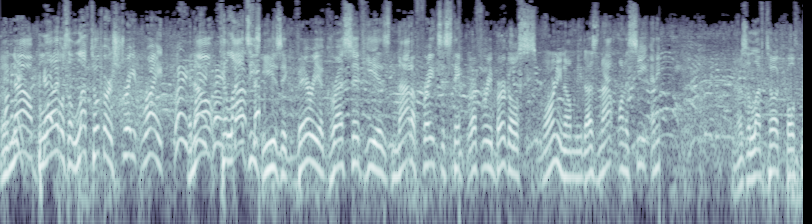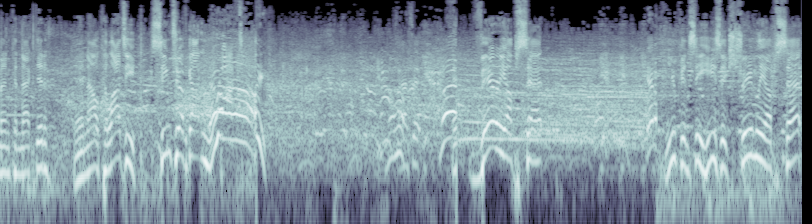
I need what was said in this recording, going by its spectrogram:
And now Blood was a left hook or a straight right. And now Kiladze, he is very aggressive. He is not afraid to stand. Referee Burgos warning him he does not want to see any. There's a left hook. Both men connected. And now Kiladze seemed to have gotten ah! rocked. Very upset. You can see he's extremely upset.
